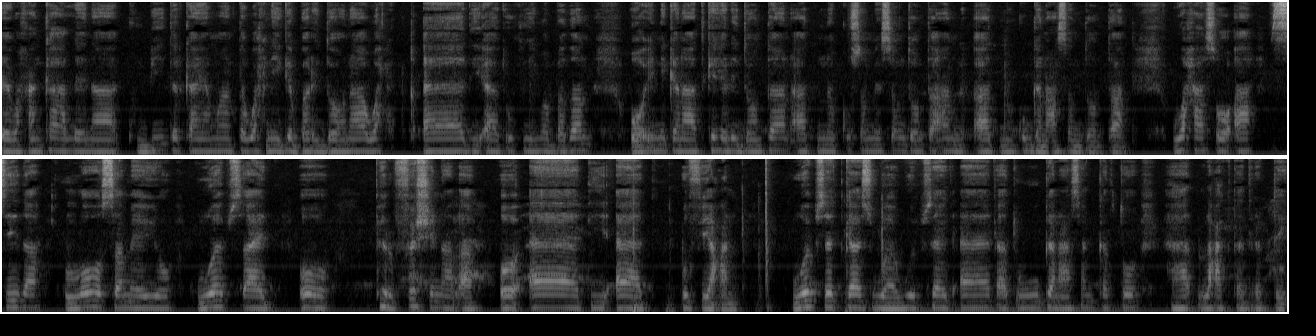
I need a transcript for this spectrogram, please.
waxaan ka hadlaynaa kombyuutarka ayaan maanta wax niiga bari doonaa wax aad iyo aad u qiimo badan oo ininkana aad ka heli doontaan aadna ku sameysan doontaan aadna ku ganacsan doontaan. Waxaas oo ah sida loo sameeyo website oo professional ah oo aad iyo aad u fiican websitekaas waa website aad aad ugu ganacsan karto lacagtaad rabtay.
